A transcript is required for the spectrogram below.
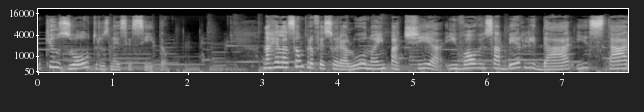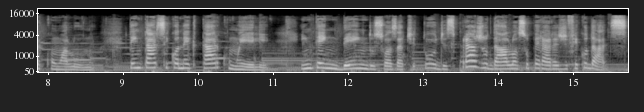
o que os outros necessitam. Na relação professor-aluno, a empatia envolve o saber lidar e estar com o aluno, tentar se conectar com ele, entendendo suas atitudes para ajudá-lo a superar as dificuldades.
